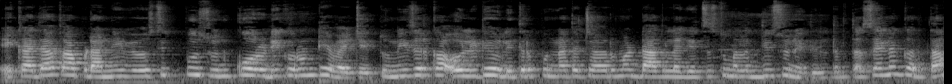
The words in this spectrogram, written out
एखाद्या कापडाने व्यवस्थित पुसून कोरडी करून ठेवायचे. तुम्ही जर का ओली ठेवली तर पुन्हा त्याच्यावर मग डाग लगेचच तुम्हाला दिसून येतील. तर तसे न करता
